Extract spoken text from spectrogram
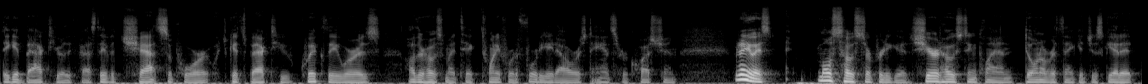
they get back to you really fast. They have a chat support which gets back to you quickly, whereas other hosts might take 24 to 48 hours to answer a question. But anyways, most hosts are pretty good. Shared hosting plan. Don't overthink it. Just get it.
